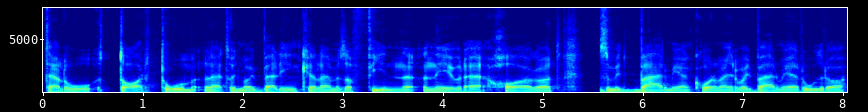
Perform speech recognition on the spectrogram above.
telótartóm, lehet, hogy majd belinkelem, ez a Finn névre hallgat, ez amit bármilyen kormányra vagy bármilyen rúdra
